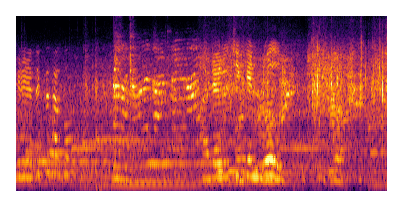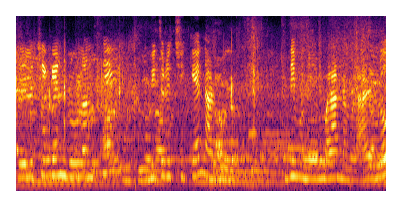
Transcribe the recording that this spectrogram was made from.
ভিডিও দেখতে থাকো। আর এটা হলো চিকেন রোল আর চিকেন রোল আনছি ভিতরে চিকেন আর রোল দিব না রান্না করা আর হলো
